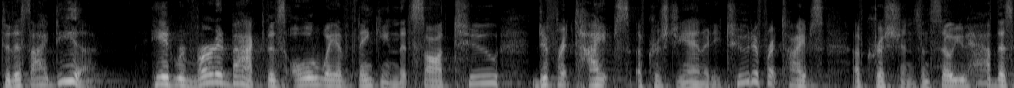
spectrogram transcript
to this idea. He had reverted back to this old way of thinking that saw two different types of Christianity, two different types of Christians. And so you have this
